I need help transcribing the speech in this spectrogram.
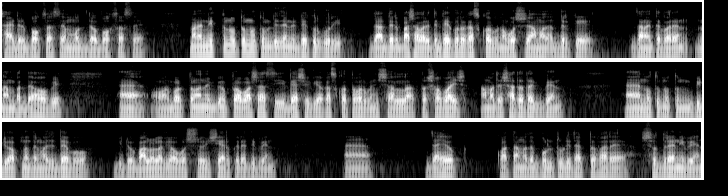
সাইডের বক্স আছে, মধ্যেও বক্স আছে। মানে নিত্য নতুন নতুন ডিজাইনের ডেকোর করি। যাদের বাসা বাড়িতে ডেকোরের কাজ করবেন, অবশ্যই আমাদেরকে জানাইতে পারেন, নাম্বার দেওয়া হবে। হ্যাঁ আমার বর্তমানে প্রবাস আছি, দেশে গিয়ে কাজ করতে পারব ইনশাল্লাহ তো সবাই আমাদের সাথে থাকবেন। হ্যাঁ নতুন নতুন ভিডিও আপনাদের মাঝে দেব। ভিডিও ভালো লাগলে অবশ্যই শেয়ার করে দিবেন। হ্যাঁ যাই হোক, কথার মধ্যে ভুল টুটি থাকতে পারে, শুধরে নিবেন।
